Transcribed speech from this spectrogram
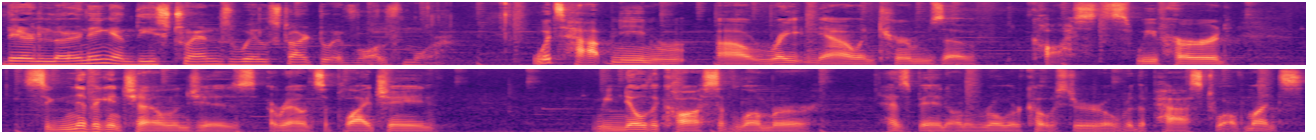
they're learning and these trends will start to evolve more. What's happening uh, right now in terms of costs? We've heard significant challenges around supply chain. We know the cost of lumber has been on a roller coaster over the past 12 months.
